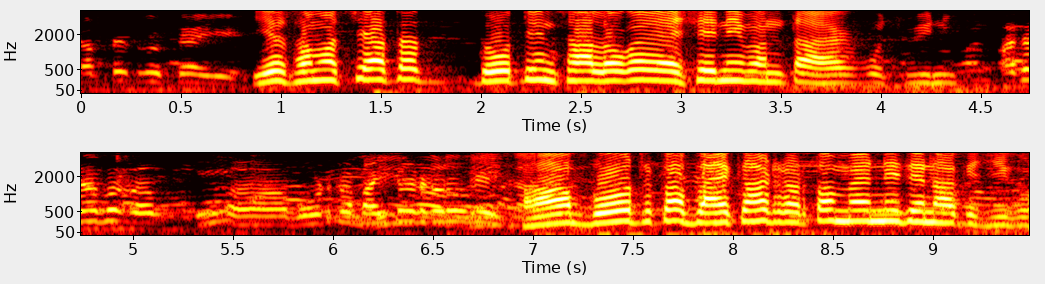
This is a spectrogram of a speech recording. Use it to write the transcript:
कब से समस्या ये? ये समस्या तो दो तीन साल हो गए ऐसे नहीं बनता है कुछ भी नहीं। अच्छा अब वोट का बाइकाट करोगे? हाँ वोट का बाइकाट करता हूँ मैं नहीं देना किसी को।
